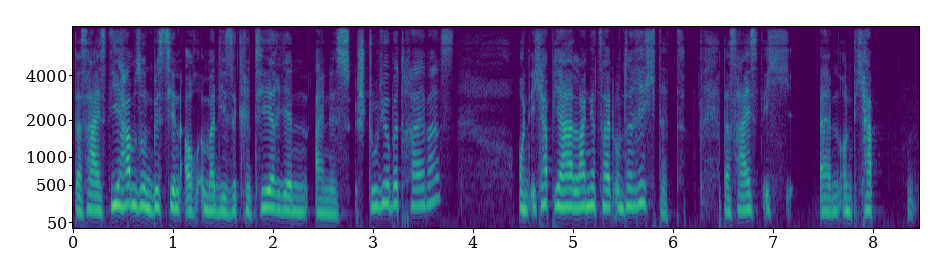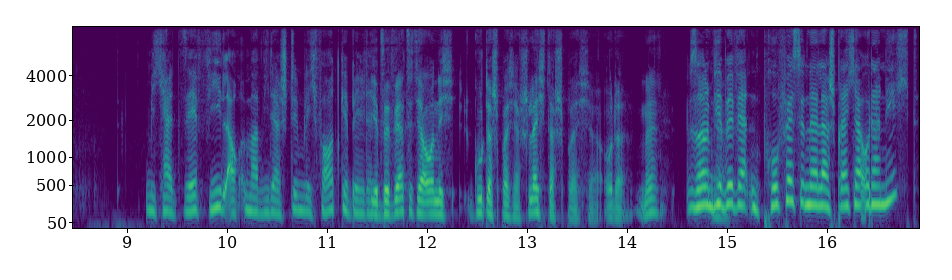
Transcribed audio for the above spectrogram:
Das heißt, die haben so ein bisschen auch immer diese Kriterien eines Studiobetreibers. Und ich habe ja lange Zeit unterrichtet. Das heißt, ich, ähm, und ich habe mich halt sehr viel auch immer wieder stimmlich fortgebildet. Ihr bewertet ja auch nicht guter Sprecher, schlechter Sprecher, oder? Ne? Sondern wir bewerten professioneller Sprecher oder nicht?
